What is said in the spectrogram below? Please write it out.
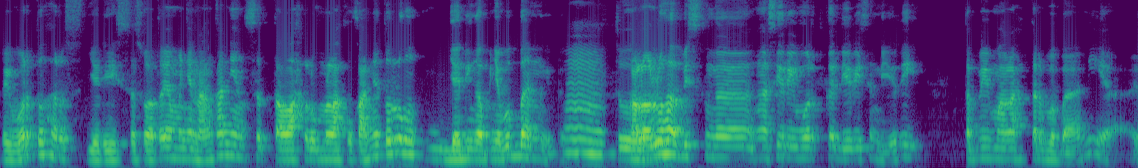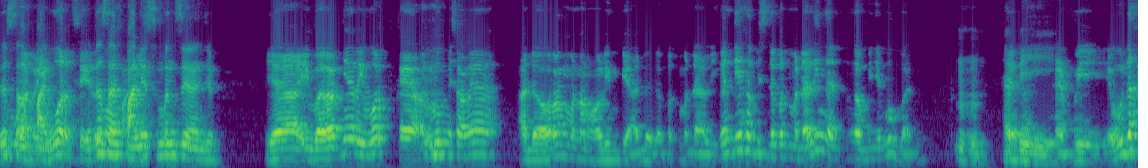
reward tuh harus jadi sesuatu yang menyenangkan yang setelah lu melakukannya tuh lu jadi nggak punya beban gitu. Hmm. Kalau lu habis nge- ngasih reward ke diri sendiri, tapi malah terbebani ya Itu itu bukan self- reward sih. itu mah self punishment sih anjir. Ya ibaratnya reward kayak lu misalnya ada orang menang olimpiade dapat medali kan dia habis dapat medali nggak nggak punya beban Mm-mm. Ya Happy. kan? happy ya udah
